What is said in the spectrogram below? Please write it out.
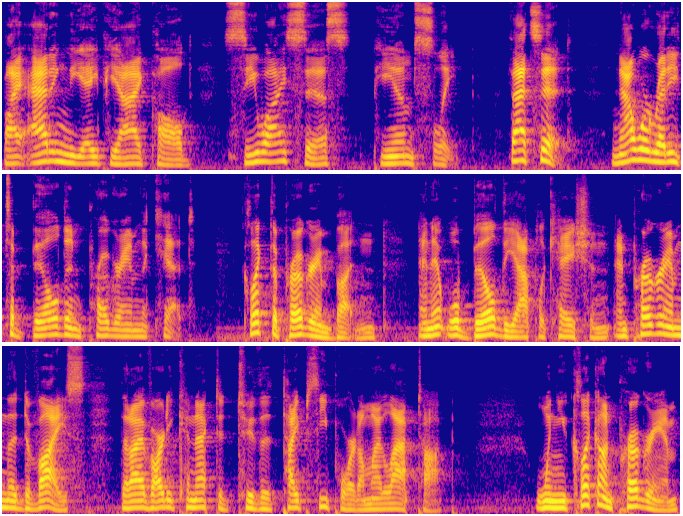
by adding the API called cysys PM sleep. That's it. Now we're ready to build and program the kit. Click the program button and it will build the application and program the device that I've already connected to the Type-C port on my laptop. When you click on program,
